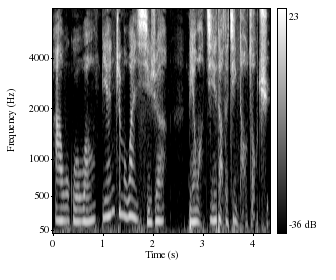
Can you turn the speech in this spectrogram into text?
阿乌国王边这么惋惜着，边往街道的尽头走去。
